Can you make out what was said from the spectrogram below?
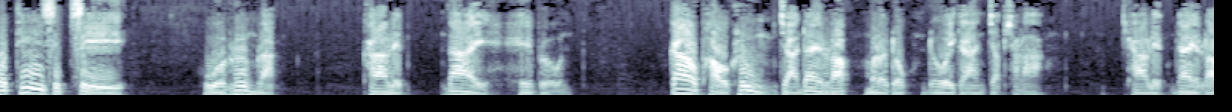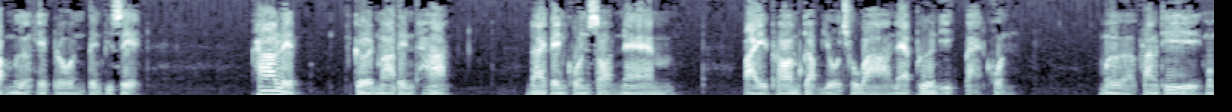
บทที่สิบสี่หัวเรื่องหลัก คาเล็บได้เฮบรนเก้าเผ่าครึ่งจะได้รับมรดกโดยการจับฉลาก คาเล็บได้รับเมืองเฮบรนเป็นพิเศษ คาเล็บเกิดมาเป็นทาส ได้เป็นคนสอดแนม ไปพร้อมกับโยชวาและเพื่อนอีกแปดคน เมื่อครั้งที่โม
